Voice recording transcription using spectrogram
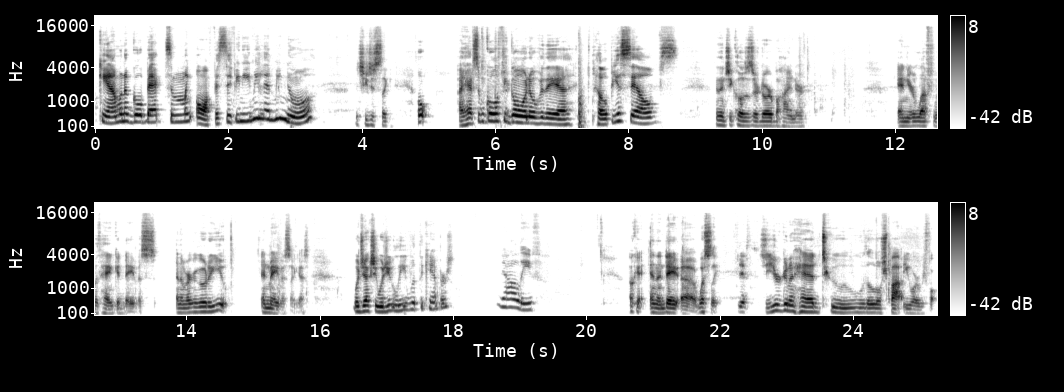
okay, I'm gonna go back to my office. If you need me, let me know." And she just like, "Oh, I have some coffee going over there. Help yourselves." And then she closes her door behind her, and you're left with Hank and Davis. And then we're gonna go to you and Mavis, I guess. Would you actually? Would you leave with the campers? yeah, I'll leave. Okay, and then Dave, uh, Wesley. Yes. So you're gonna head to the little spot you were before.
